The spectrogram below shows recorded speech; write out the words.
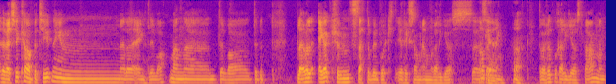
Jeg vet ikke hva betydningen med det egentlig var, men eh, det var Det ble vel Jeg har kun sett det bli brukt i liksom en religiøs okay. Ok. setting. Huh. Det var ikke et religiøst band, men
